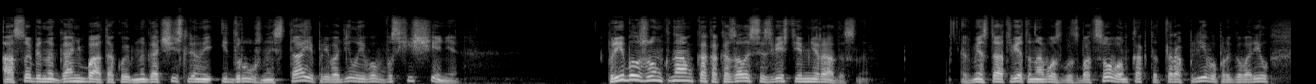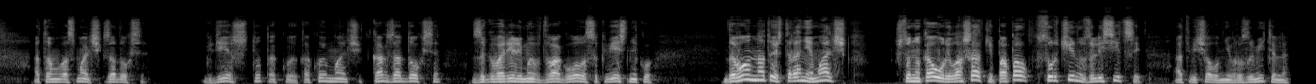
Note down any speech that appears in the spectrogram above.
а особенно гоньба такой многочисленной и дружной стаи приводила его в восхищение. Прибыл же он к нам, как оказалось, с известием нерадостным. Вместо ответа на возглас Бацова он как-то торопливо проговорил, о том у вас мальчик задохся. «Где? Что такое? Какой мальчик? Как задохся?» Заговорили мы в два голоса к вестнику. «Да вон на той стороне мальчик, что на кауре лошадки, попал в сурчину за лисицей», — отвечал он невразумительно.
